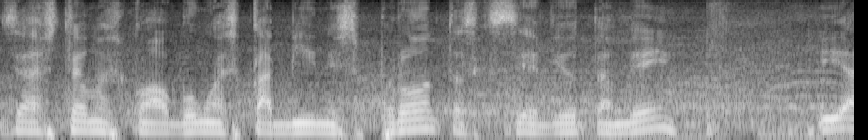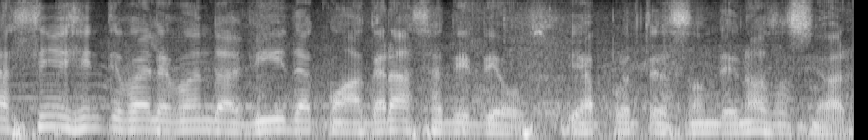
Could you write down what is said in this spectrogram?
Já estamos com algumas cabines prontas, que você viu também. E assim a gente vai levando a vida com a graça de Deus e a proteção de Nossa Senhora.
